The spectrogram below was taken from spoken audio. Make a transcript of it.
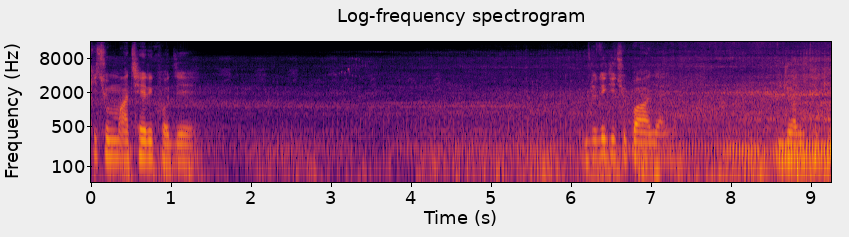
কিছু মাছের খোঁজে। যদি কিছু পাওয়া যায় জল থেকে।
